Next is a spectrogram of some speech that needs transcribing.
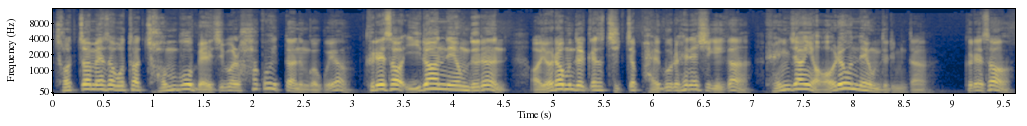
저점에서부터 전부 매집을 하고 있다는 거고요. 그래서 이러한 내용들은 어, 여러분들께서 직접 발굴을 해내시기가 굉장히 어려운 내용들입니다. 그래서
